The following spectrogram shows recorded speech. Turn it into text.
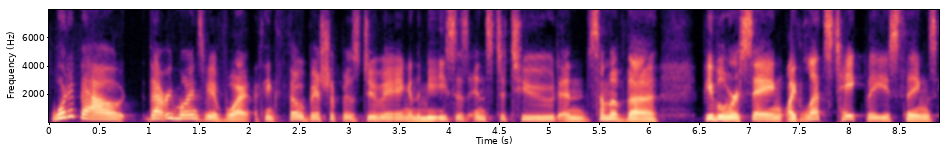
What about that? Reminds me of what I think Tho Bishop is doing and the Mises Institute and some of the people who are saying, like, let's take these things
